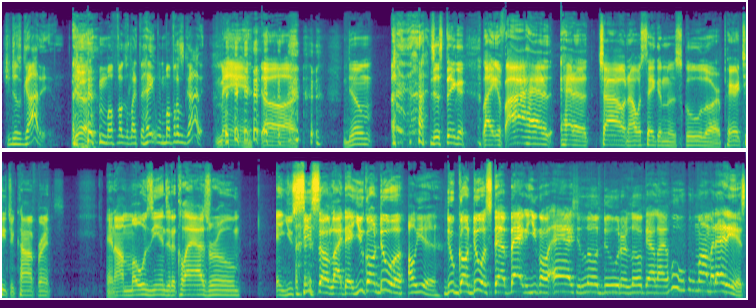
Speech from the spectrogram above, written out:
she just got it. Yeah. motherfuckers like to hate when motherfuckers got it. man, uh, them. just thinking, like, if I had a, had a child and I was taking them to school or a parent teacher conference, and I'm mosey into the classroom, and you see something like that, you gonna do a Oh yeah, dude gonna do a step back, and you gonna ask your little dude or little guy like, who who mama that is?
